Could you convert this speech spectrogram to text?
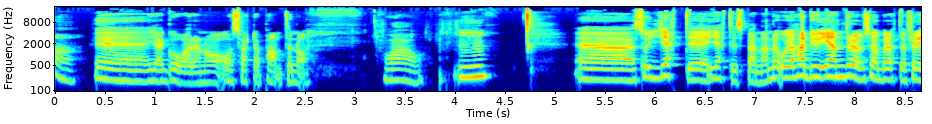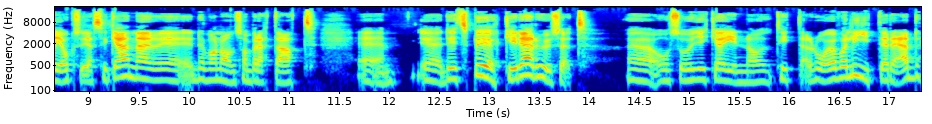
Ah, Eh, Jaguaren och, och Svarta Pantern då. wow. Mm. Eh, så jätte, jättespännande. Och jag hade ju en dröm som jag berättade för dig också Jessica, när eh, det var någon som berättade att eh, eh, det är ett spöke i det här huset. Eh, och så gick jag in och tittade då. Jag var lite rädd,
